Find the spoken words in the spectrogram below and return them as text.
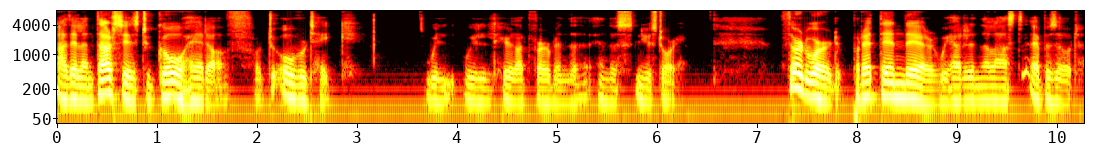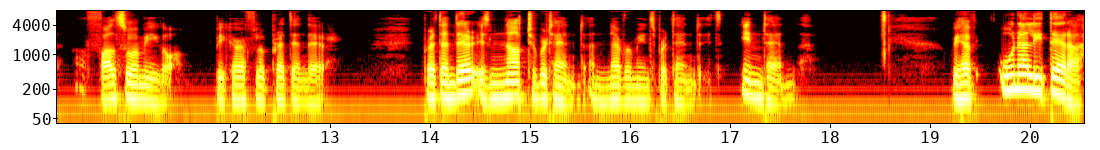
adelantarse is to go ahead of or to overtake. We'll we'll hear that verb in the in this new story. Third word, pretender. We had it in the last episode. Falso amigo. Be careful of pretender. Pretender is not to pretend and never means pretend. It's intend. We have una litera.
